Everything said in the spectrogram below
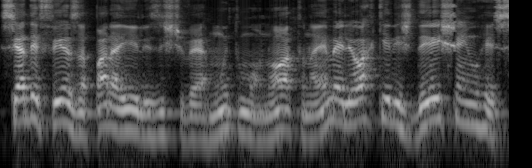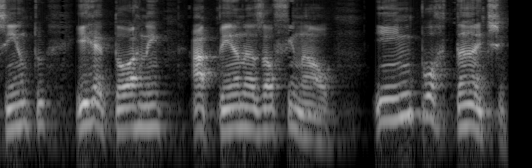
Se a defesa para eles estiver muito monótona, é melhor que eles deixem o recinto e retornem apenas ao final. E importante,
